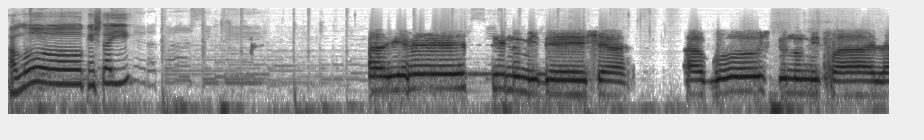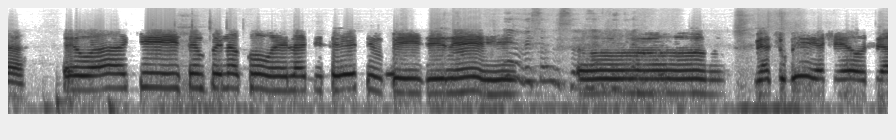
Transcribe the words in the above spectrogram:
Alô, quem está aí? Ariete não me deixa, agosto não me fala. Eu aqui sempre na coela de sete prisioneiro. Oh, minha sobrinha Chelsea.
